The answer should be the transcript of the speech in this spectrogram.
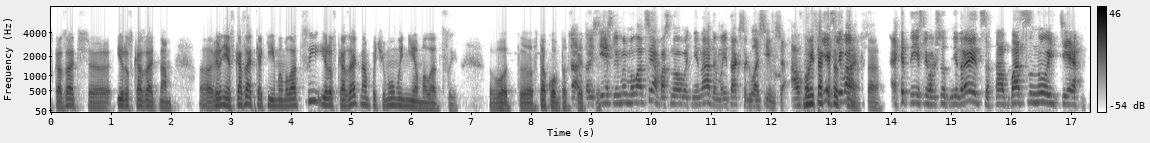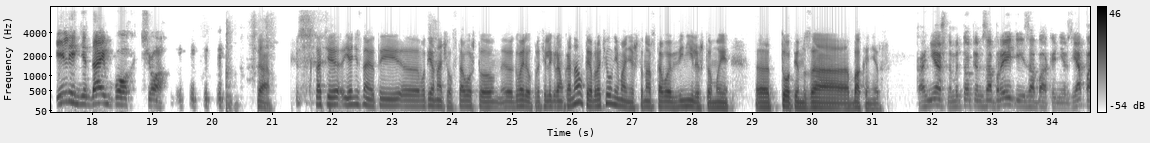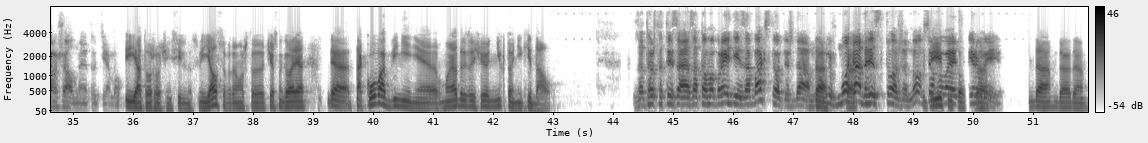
сказать и рассказать нам, вернее, сказать, какие мы молодцы, и рассказать нам, почему мы не молодцы. Вот, э, в таком, так Да, сказать. то есть, если мы молодцы, обосновывать не надо, мы и так согласимся. А вот Мы и так это если вам, знаем, да. это если вам что-то не нравится, обоснуйте. Или не дай бог, чё. Да. Кстати, я не знаю, ты, э, вот я начал с того, что э, говорил про телеграм-канал, ты обратил внимание, что нас с тобой обвинили, что мы э, топим за Баконерс? Конечно, мы топим за Брейди и за Баконирс. Я поржал на эту тему. И я тоже очень сильно смеялся, потому что, честно говоря, э, такого обвинения в мой адрес еще никто не кидал. За то, что ты за, за Тома Брейди и за Бакс топишь, да. Да, в мой да. адрес тоже. Но все ты бывает топ, да. впервые. Да, да, да.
